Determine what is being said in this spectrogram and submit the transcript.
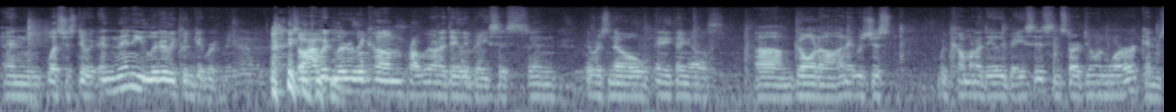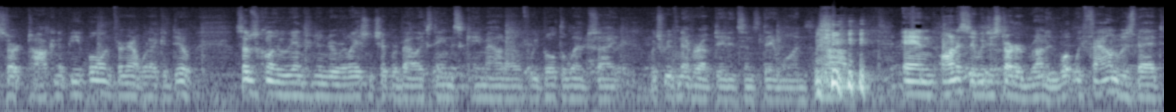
and let's just do it. And then he literally couldn't get rid of me. So I would literally come probably on a daily basis, and there was no anything else um, going on. It was just would come on a daily basis and start doing work and start talking to people and figuring out what I could do. Subsequently, we entered into a relationship where Valley Extends came out of. We built a website, which we've never updated since day one. Um, and honestly, we just started running. What we found was that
